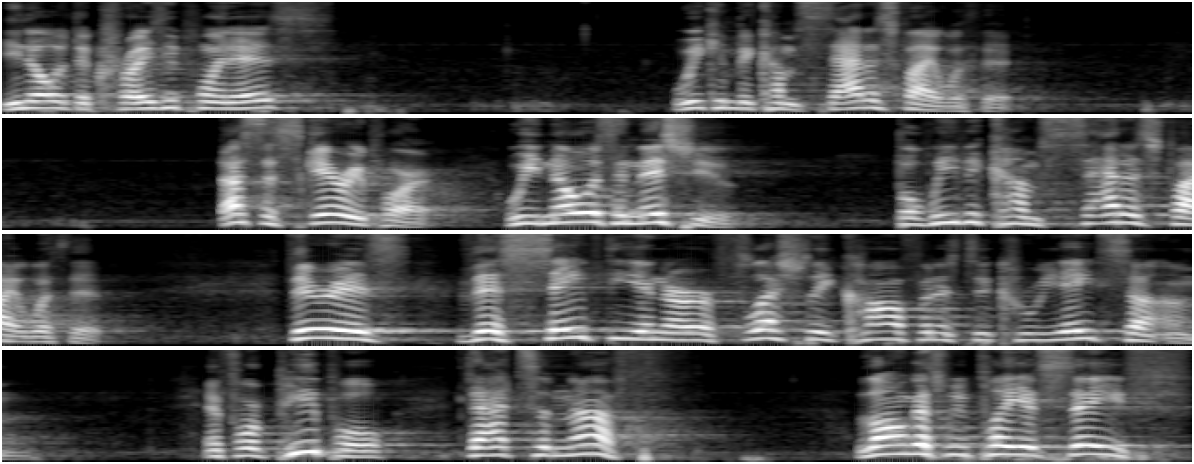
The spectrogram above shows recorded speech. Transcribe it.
You know what the crazy point is? we can become satisfied with it. That's the scary part. We know it's an issue, but we become satisfied with it. There is this safety in our fleshly confidence to create something. And for people, that's enough. Long as we play it safe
